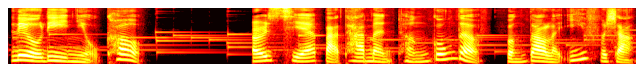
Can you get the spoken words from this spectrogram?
六粒纽扣。而且把它们成功的缝到了衣服上。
